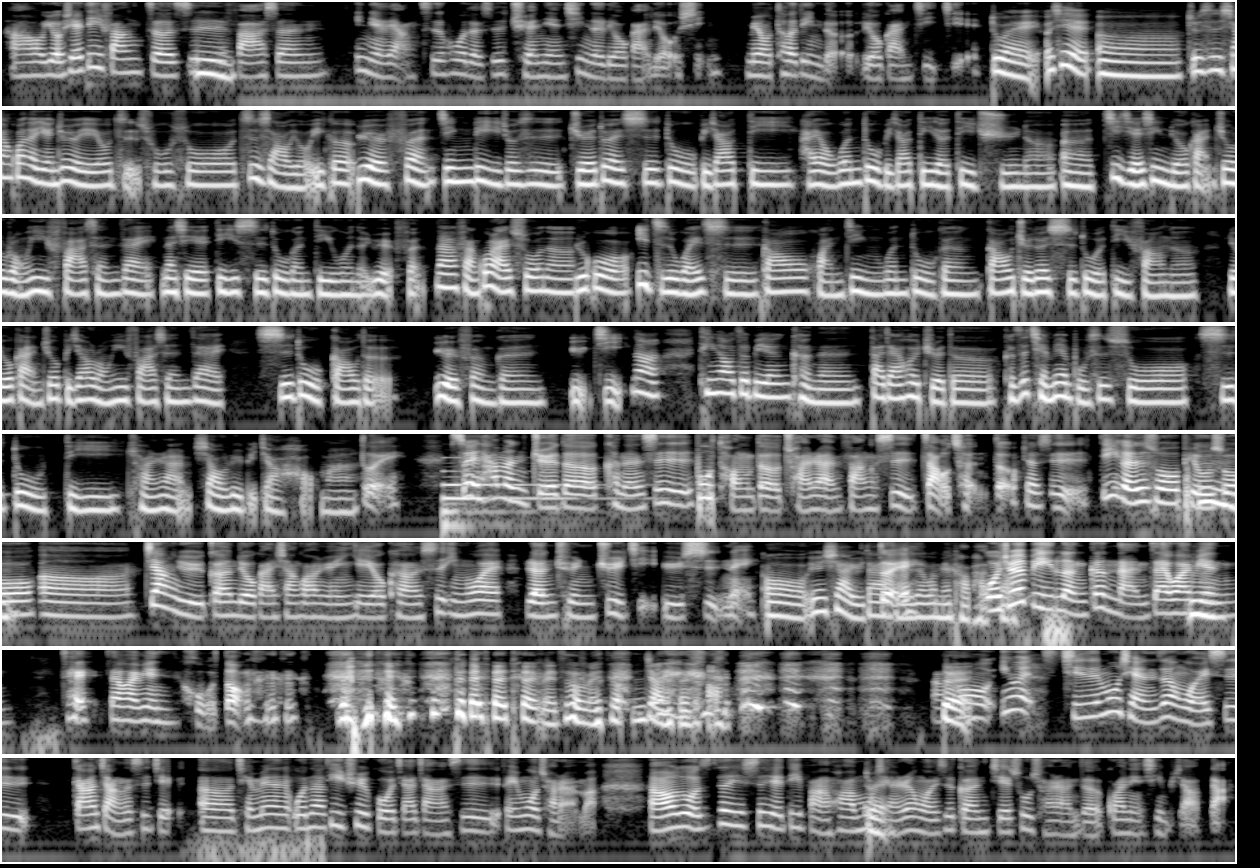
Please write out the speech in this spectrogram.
然后有些地方则是发生一年两次，或者是全年性的流感流行，没有特定的流感季节。对，而且呃，就是相关的研究也有指出说，至少有一个月份经历就是绝对湿度比较低，还有温度比较低的地区呢，呃，季节性流感就容易发生在那些低湿度跟低温的月份。那反过来说呢，如果一直维持高环境温度跟高绝对湿度的地方呢，流感就比较容易发生在湿度高的月份跟雨季。那听到这边，可能大家会觉得，可是前面不是说湿度低传染效率比较好吗？对，所以他们觉得可能是不同的传染方式造成的。就是第一个是说，比如说，嗯、呃，降雨跟流感相关原因，也有可能是因为人群聚集于室内。哦，因为下雨，大家可以在外面跑跑。我觉得比冷更难，在外面、嗯。在在外面活动，对 对对对，没错没错，你讲的很好。然后，因为其实目前认为是刚刚讲的是解呃前面温的地区国家讲的是飞沫传染嘛，然后如果是这些这些地方的话，目前认为是跟接触传染的关联性比较大。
